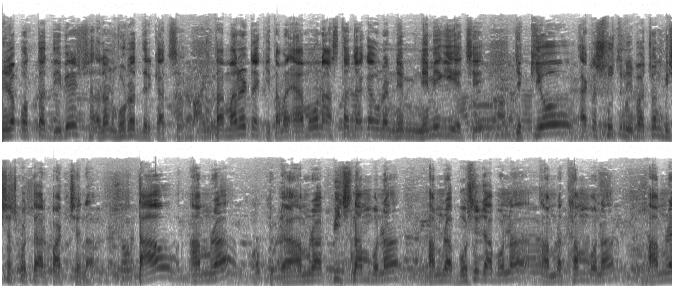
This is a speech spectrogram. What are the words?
নিরাপত্তা দিবে সাধারণ ভোটারদের কাছে। তার মানেটা কি? তার মানে এমন আস্থা জায়গায় ওনার নেমে গিয়েছে যে কেউ একটা সুস্থ নির্বাচন বিশ্বাস করতে আর পারছে না। তাও আমরা আমরা পিচ নামবো না, আমরা বসে যাব না, আমরা থামবো না। আমরা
